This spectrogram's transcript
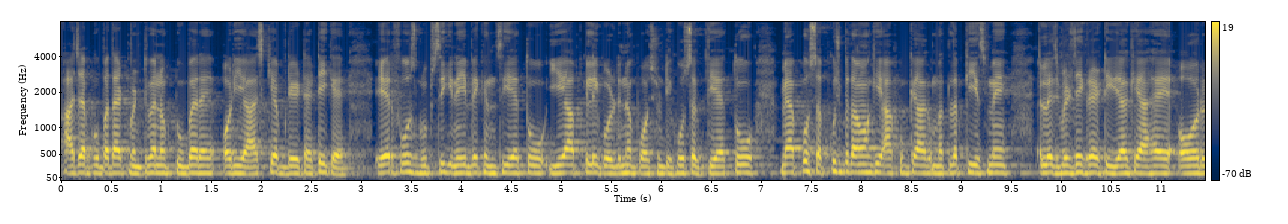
आज आपको पता है ट्वेंटी वन अक्टूबर है और ये आज की अपडेट है, ठीक है? एयरफोर्स ग्रुप सी की नई वैकेंसी है तो ये आपके लिए गोल्डन अपॉर्चुनिटी हो सकती है। तो मैं आपको सब कुछ बताऊँगा कि आपको क्या मतलब कि इसमें एलिजिबिलिटी क्राइटेरिया क्या है और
